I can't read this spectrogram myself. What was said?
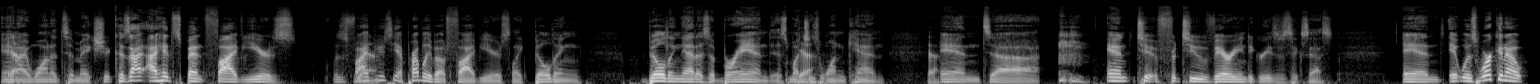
and Yeah. I wanted to make sure because I, I had spent five years was five Yeah. years yeah probably about five years like building building that as a brand as much Yeah. as one can, Yeah. and uh, and to for to varying degrees of success, and it was working out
